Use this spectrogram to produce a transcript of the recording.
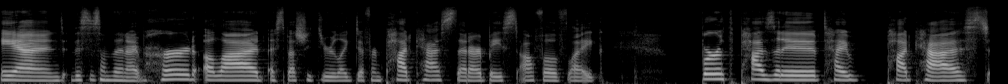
And this is something I've heard a lot, especially through like different podcasts that are based off of like birth positive type podcast.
